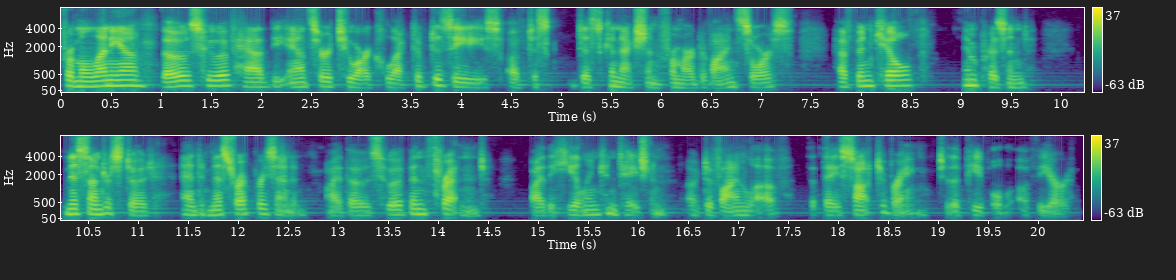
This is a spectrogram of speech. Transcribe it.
For millennia, those who have had the answer to our collective disease of dis- disconnection from our divine source have been killed, imprisoned, misunderstood, and misrepresented by those who have been threatened by the healing contagion of divine love that they sought to bring to the people of the earth.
